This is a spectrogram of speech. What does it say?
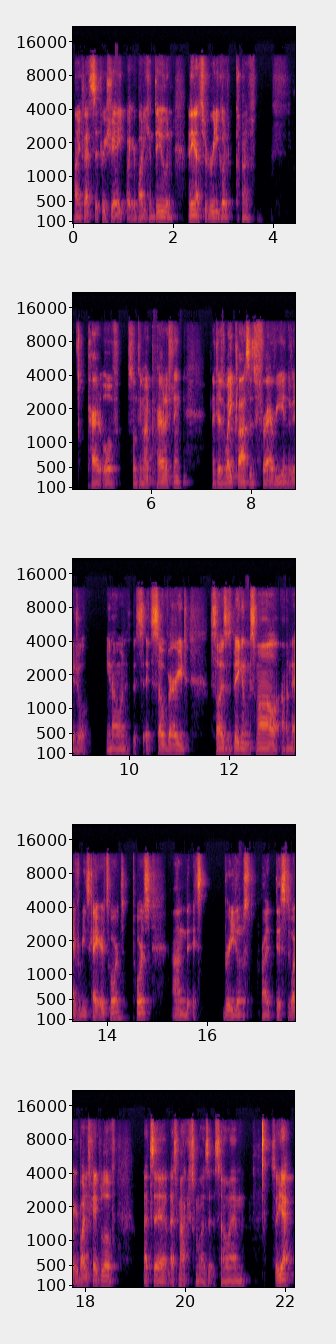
Like let's appreciate what your body can do. And I think that's a really good kind of part of something like powerlifting. Like there's weight classes for every individual, you know, and it's it's so varied, sizes big and small, and everybody's catered towards towards. And it's really just right, this is what your body's capable of. Let's uh let's maximize it. So um so yeah,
